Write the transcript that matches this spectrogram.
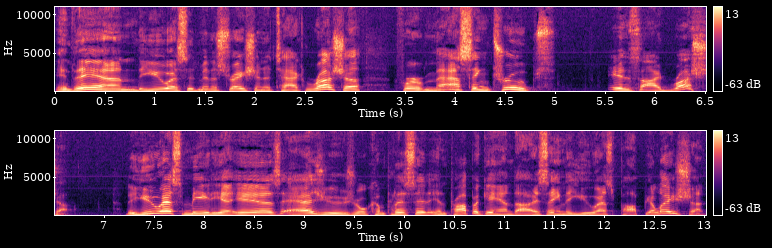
And then the U.S. administration attacked Russia for massing troops inside Russia. The U.S. media is, as usual, complicit in propagandizing the U.S. population.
